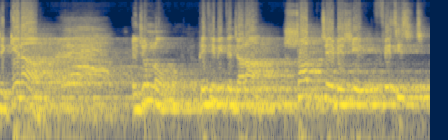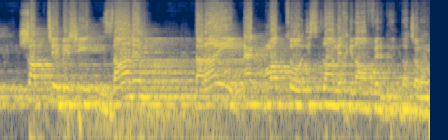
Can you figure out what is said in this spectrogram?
যে কিনা? এই জন্য পৃথিবীতে যারা সবচেয়ে বেশি ফেসিস্ট, সবচেয়ে বেশি জালেম, তারাই একমাত্র ইসলামের খিলাফের বিরুদ্ধাচরণ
